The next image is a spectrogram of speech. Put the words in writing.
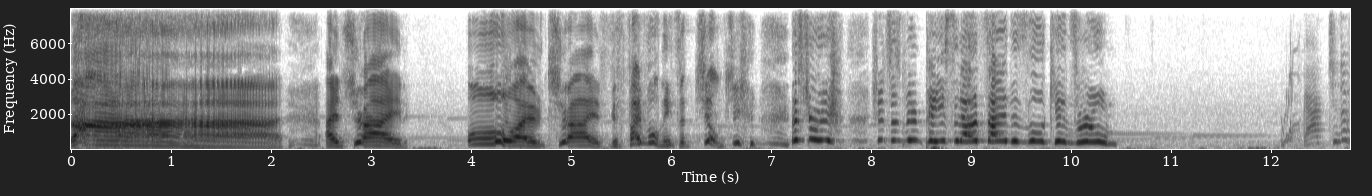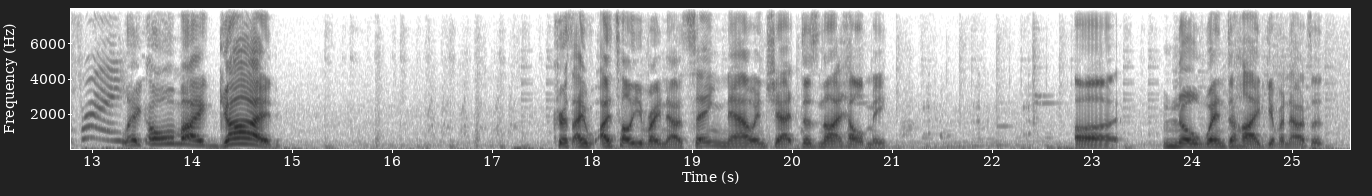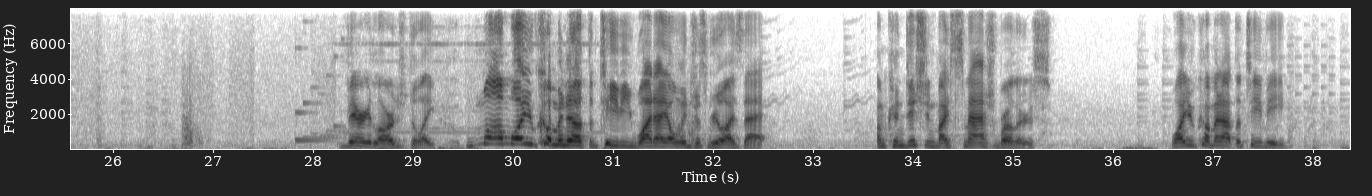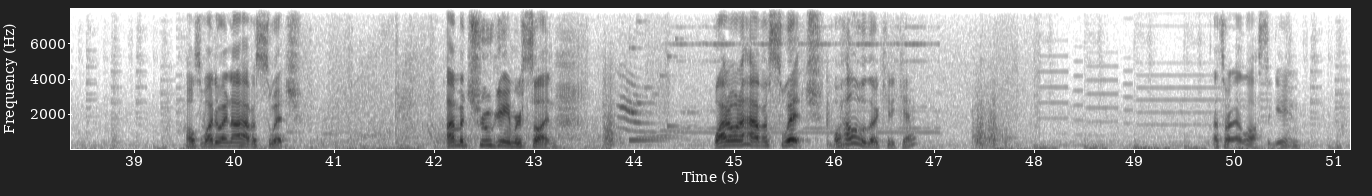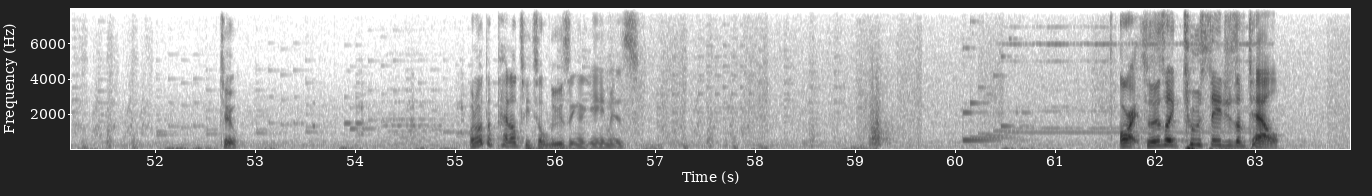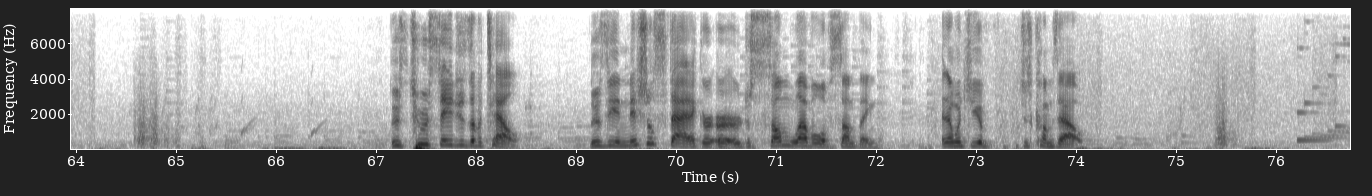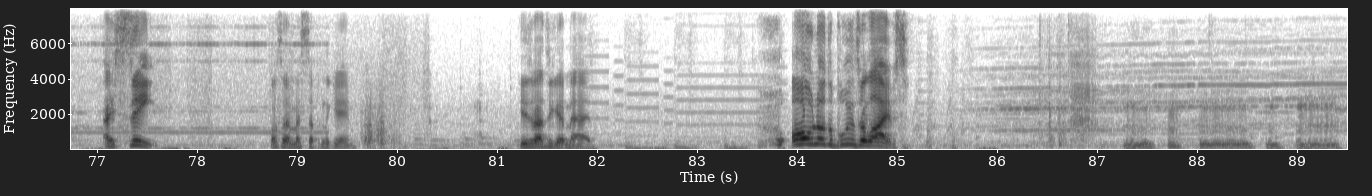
Ah! I tried. Oh, I've tried. Five volt needs to chill. She, that's true. She's just been pacing outside this little kid's room. Like, oh my god. Chris, I, I tell you right now, saying now in chat does not help me. Uh, know when to hide, given now it's a very large delay. Mom, why are you coming out the TV? Why did I only just realize that? I'm conditioned by Smash Brothers. Why are you coming out the TV? Also, why do I not have a Switch? I'm a true gamer son. Why don't I have a Switch? Oh, hello there, kitty cat. That's right, I lost the game. Two. I Wonder what the penalty to losing a game is. Alright, so there's like two stages of tell. There's two stages of a tell. There's the initial static, or, or, or just some level of something. And then when she just comes out. I see. Also, I messed up in the game. He's about to get mad. Oh no, the balloons are lives.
